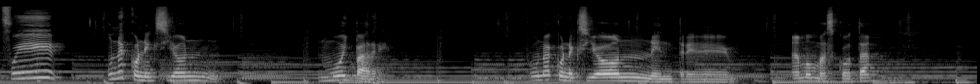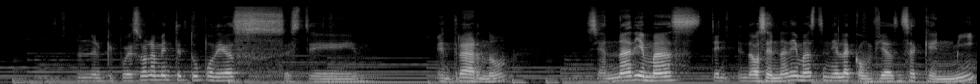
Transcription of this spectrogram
Fue una conexión muy padre. Fue una conexión entre amo mascota. En el que pues solamente tú podías este entrar, ¿no? O sea, nadie más, o sea, nadie más tenía la confianza que en mí,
